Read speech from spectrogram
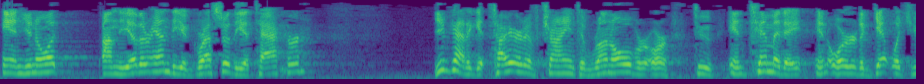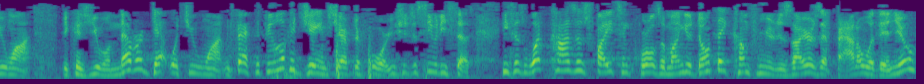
And you know what? On the other end, the aggressor, the attacker, You've got to get tired of trying to run over or to intimidate in order to get what you want. Because you will never get what you want. In fact, if you look at James chapter 4, you should just see what he says. He says, What causes fights and quarrels among you? Don't they come from your desires that battle within you?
